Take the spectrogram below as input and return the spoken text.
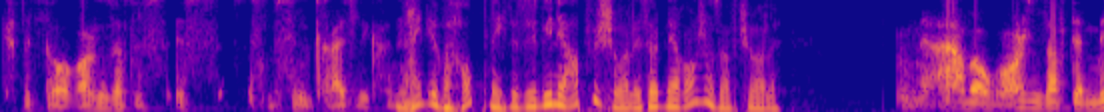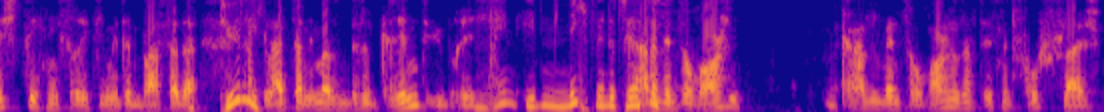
gespitzter Orangensaft ist, ist, ist ein bisschen kreislig, finde ich. nein, überhaupt nicht. Das ist wie eine Apfelschorle, ist halt eine Orangensaftschorle. Ja, aber Orangensaft, der mischt sich nicht so richtig mit dem Wasser. Da, Natürlich. da bleibt dann immer so ein bisschen Grind übrig. Nein, eben nicht, wenn du zuerst Gerade wenn es Orangen, gerade wenn es Orangensaft ist mit Fruchtfleisch.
